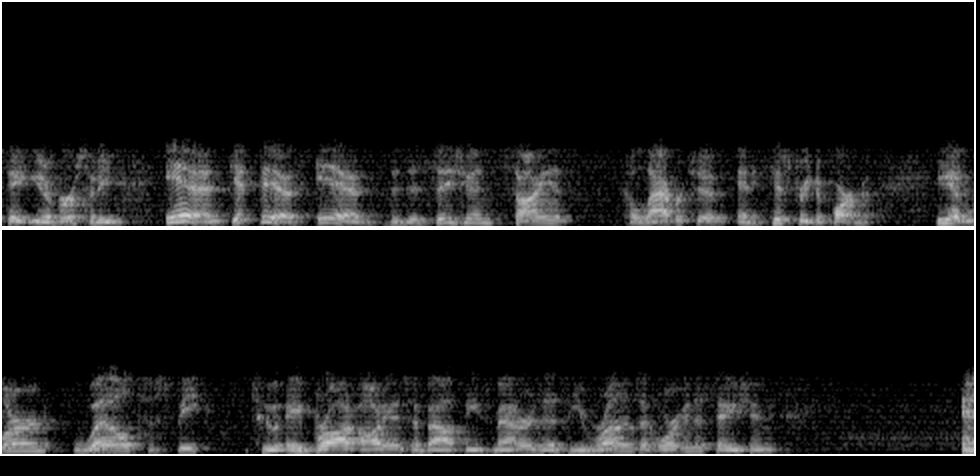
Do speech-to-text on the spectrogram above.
State University in, get this, in the Decision Science Collaborative and History Department. He had learned well to speak to a broad audience about these matters as he runs an organization,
